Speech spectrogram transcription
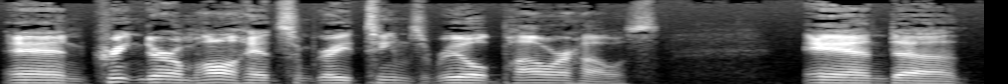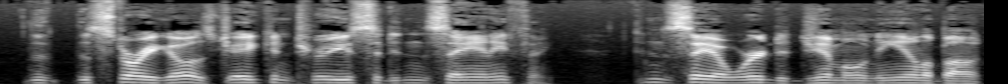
And Cretin Derham Hall had some great teams, a real powerhouse. And uh, the, the story goes Jake and Teresa didn't say anything. didn't say a word to Jim O'Neill about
